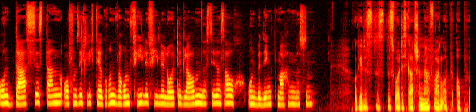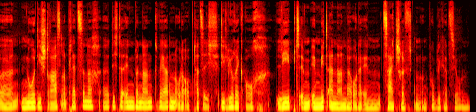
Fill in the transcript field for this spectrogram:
Und das ist dann offensichtlich der Grund, warum viele, viele Leute glauben, dass sie das auch unbedingt machen müssen. Okay, das, das, das wollte ich gerade schon nachfragen, ob, ob äh, nur die Straßen und Plätze nach äh, DichterInnen benannt werden oder ob tatsächlich die Lyrik auch lebt im, im Miteinander oder in Zeitschriften und Publikationen.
